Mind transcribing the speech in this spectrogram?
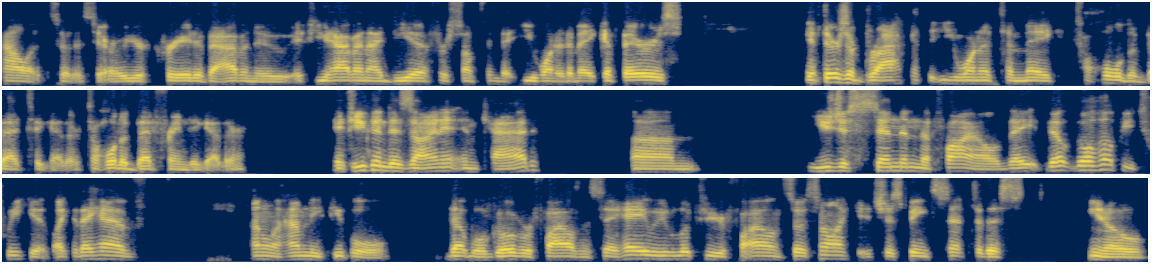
palette so to say or your creative avenue. If you have an idea for something that you wanted to make if there's if there's a bracket that you wanted to make to hold a bed together to hold a bed frame together if you can design it in cad um, you just send them the file. They they'll, they'll help you tweak it. Like they have I don't know how many people that will go over files and say, "Hey, we looked through your file," and so it's not like it's just being sent to this, you know,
